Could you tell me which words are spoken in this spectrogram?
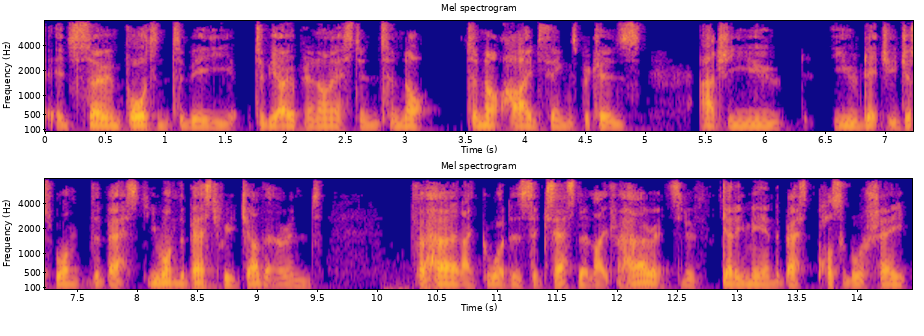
it's so important to be to be open and honest and to not to not hide things because actually you you literally just want the best you want the best for each other. And for her like what does success look like for her? It's sort of getting me in the best possible shape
